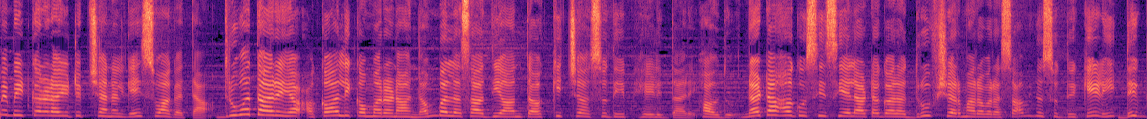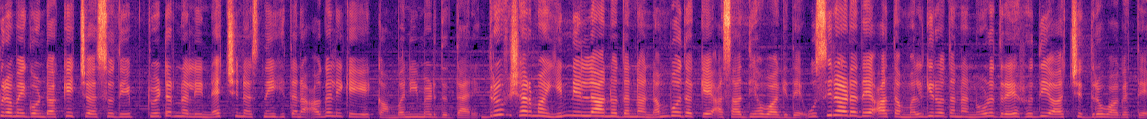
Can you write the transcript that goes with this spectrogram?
ಫಿಲ್ಮಿ ಬೀಟ್ ಕನ್ನಡ ಯೂಟ್ಯೂಬ್ ಚಾನೆಲ್ಗೆ ಸ್ವಾಗತ. ಧ್ರುವ ತಾರೆಯ ಅಕಾಲಿಕ ಮರಣ ನಂಬಲ ಸಾಧ್ಯ ಅಂತ ಕಿಚ್ಚ ಸುದೀಪ್ ಹೇಳಿದ್ದಾರೆ. ಹೌದು, ನಟ ಹಾಗೂ ಸಿಸಿಎಲ್ ಆಟಗಾರ ಧ್ರುವ್ ಶರ್ಮಾರವರ ಸಾವಿನ ಸುದ್ದಿ ಕೇಳಿ ದಿಗ್ಭ್ರಮೆಗೊಂಡ ಕಿಚ್ಚ ಸುದೀಪ್ ಟ್ವಿಟರ್ನಲ್ಲಿ ನೆಚ್ಚಿನ ಸ್ನೇಹಿತನ ಅಗಲಿಕೆಗೆ ಕಂಬನಿ ಮೆರೆದಿದ್ದಾರೆ ಧ್ರುವ್ ಶರ್ಮಾ ಇನ್ನಿಲ್ಲ ಅನ್ನೋದನ್ನ ನಂಬೋದಕ್ಕೆ ಅಸಾಧ್ಯವಾಗಿದೆ. ಉಸಿರಾಡದೆ ಆತ ಮಲ್ಗಿರೋದನ್ನ ನೋಡಿದ್ರೆ ಹೃದಯ ಛಿದ್ರವಾಗುತ್ತೆ.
